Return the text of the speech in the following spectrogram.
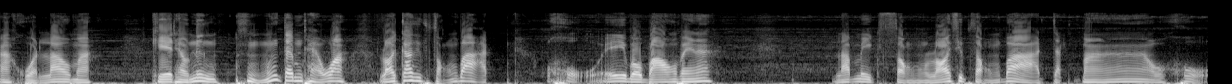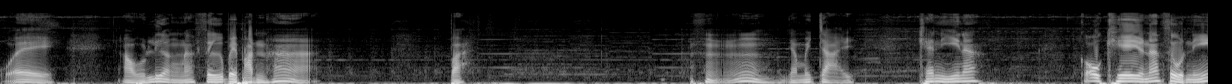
อะ ขวดเหล้ามา เคแถวหนึ่งอื้อหือเต็มแถวอะ 192 บาท โอ้โหเบาๆไปนะ รับมาอีก 212 บาทจัดมา โอ้โหเอเอาเรื่องนะ ซื้อไปพันห้าไปอื้อหือยังไม่จ่าย แค่นี้นะ ก็โอเคอยู่นะ สูตรนี้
